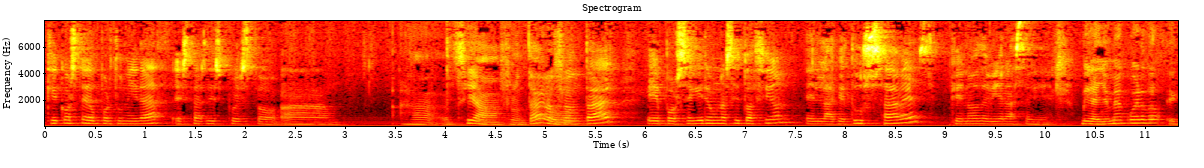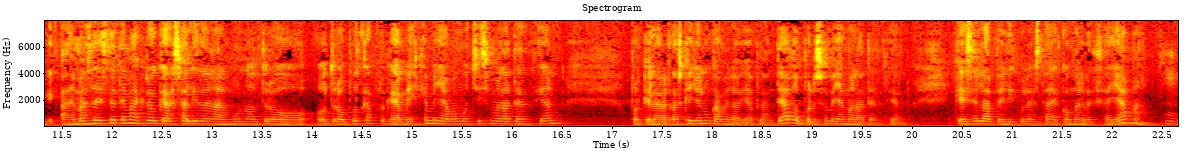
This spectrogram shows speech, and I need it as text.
¿qué coste de oportunidad estás dispuesto a A- sí, a afrontar. afrontar eh, por seguir en una situación en la que tú sabes que no debieras seguir? Mira, yo me acuerdo, eh, además de este tema, creo que ha salido en algún otro, otro podcast, porque a mí es que me llamó muchísimo la atención, porque la verdad es que yo nunca me lo había planteado, por eso me llamó la atención, que es en la película esta de Come, Reza, Llama, Hmm.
